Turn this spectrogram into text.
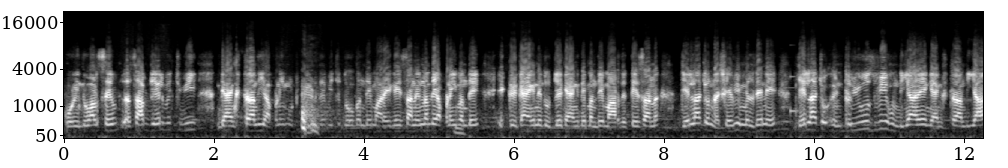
ਗੋਇੰਦਵਾਲ ਸਾਹਿਬ ਜੇਲ੍ਹ ਵਿੱਚ ਵੀ ਗੈਂਗਸਟਰਾਂ ਦੀ ਆਪਣੀ ਮੁੱਠਭੇੜ ਦੇ ਵਿੱਚ ਦੋ ਬੰਦੇ ਮਾਰੇ ਗਏ ਸਨ। ਇਹਨਾਂ ਦੇ ਆਪਣੇ ਹੀ ਬੰਦੇ ਇੱਕ ਗੈਂਗ ਨੇ ਦੂਜੇ ਗੈਂਗ ਦੇ ਬੰਦੇ ਮਾਰ ਦਿੱਤੇ ਸਨ। ਜੇਲ੍ਹਾਂ 'ਚੋਂ ਨਸ਼ੇ ਵੀ ਮਿਲਦੇ ਨੇ ਜੇਲ੍ਹਾਂ 'ਚੋਂ ਇੰਟਰਵਿਊਜ਼ ਵੀ ਹੁੰਦੀਆਂ ਨੇ ਗੈਂਗਸਟਰਾਂ ਦੀਆਂ।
